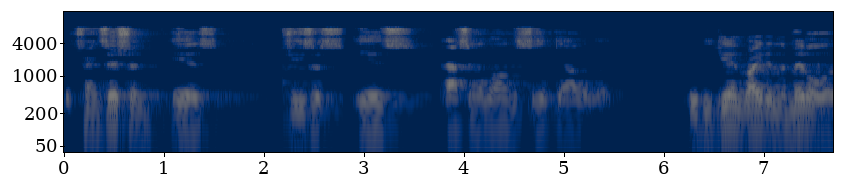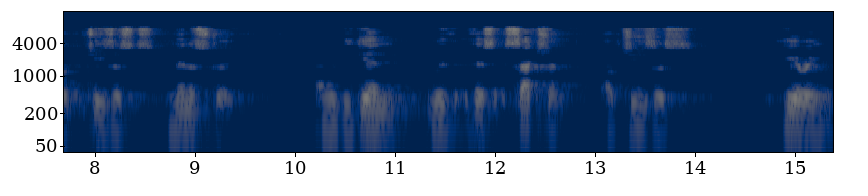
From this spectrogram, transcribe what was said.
The transition is Jesus is passing along the Sea of Galilee. We begin right in the middle of Jesus' ministry, and we begin with this section of Jesus appearing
